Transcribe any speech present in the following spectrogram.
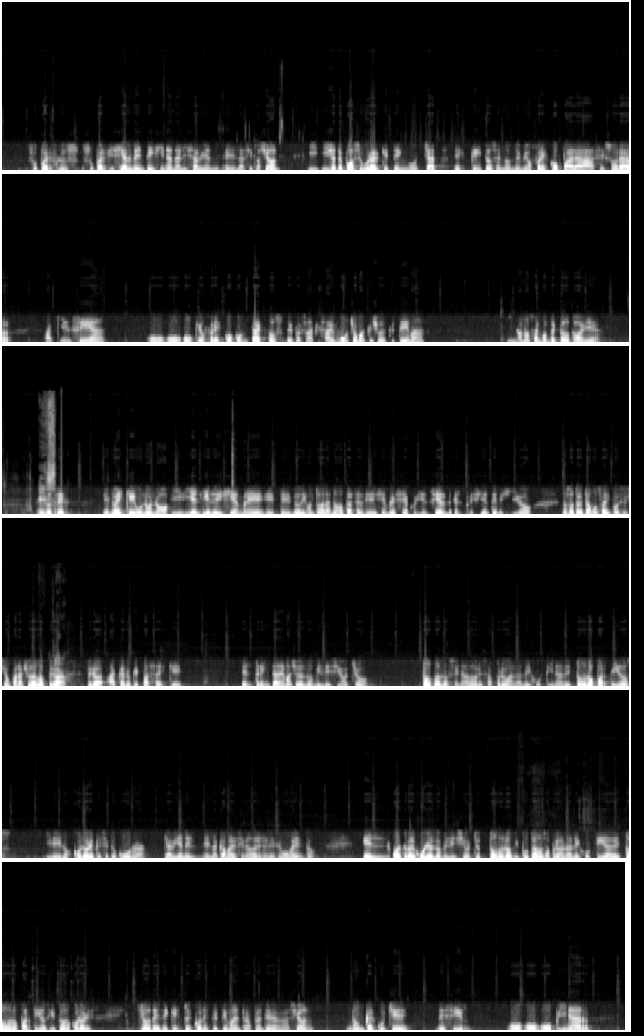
superficialmente y sin analizar bien eh, la situación. Y, yo te puedo asegurar que tengo chats escritos en donde me ofrezco para asesorar a quien sea o, que ofrezco contactos de personas que saben mucho más que yo de este tema y no nos han contactado todavía. Entonces, eh, no es que uno no... Y, el 10 de diciembre, este, lo digo en todas las notas, el 10 de diciembre sea quien sea el, presidente elegido, nosotros estamos a disposición para ayudarlos, pero, pero acá lo que pasa es que el 30 de mayo del 2018, todos los senadores aprueban la ley Justina de todos los partidos y de los colores que se te ocurra, que había en, la Cámara de Senadores en ese momento. El 4 de julio del 2018, todos los diputados aprueban la ley Justina de todos los partidos y de todos los colores yo desde que estoy con este tema del trasplante de la nación, nunca escuché decir o, opinar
